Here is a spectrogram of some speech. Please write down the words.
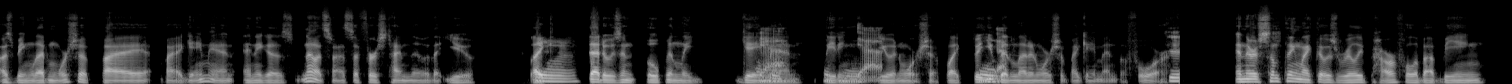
I was being led in worship by by a gay man. And he goes, No, it's not. It's the first time though that you like mm. that it was an openly gay yeah. man leading yeah. you in worship. Like, but you've yeah. been led in worship by gay men before. Yeah. And there's something like that was really powerful about being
